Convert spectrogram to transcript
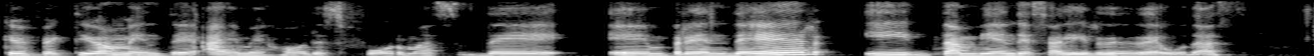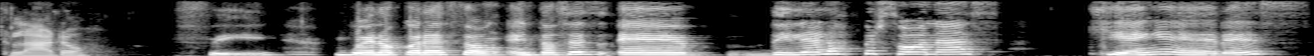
que efectivamente hay mejores formas de emprender y también de salir de deudas. Claro. Sí. Bueno, corazón, entonces eh, dile a las personas quién eres,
